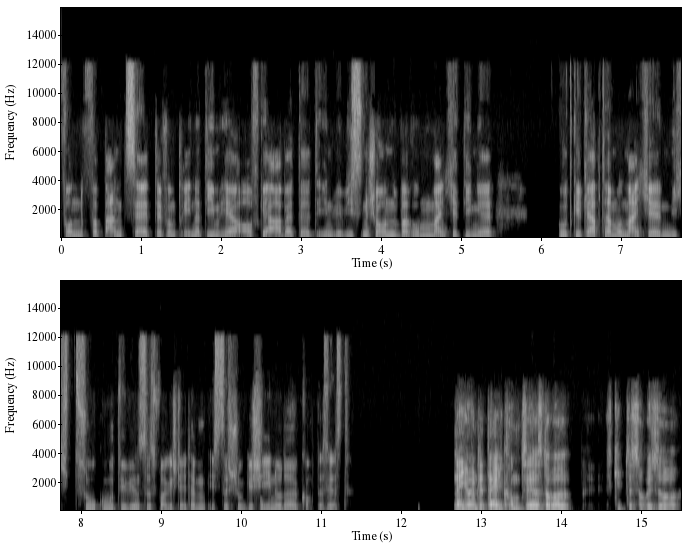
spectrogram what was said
von Verbandsseite, vom Trainerteam her aufgearbeitet? In, wir wissen schon, warum manche Dinge gut geklappt haben und manche nicht so gut, wie wir uns das vorgestellt haben. Ist das schon geschehen oder kommt das erst? Naja, im Detail kommt es erst, aber es gibt ja sowieso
